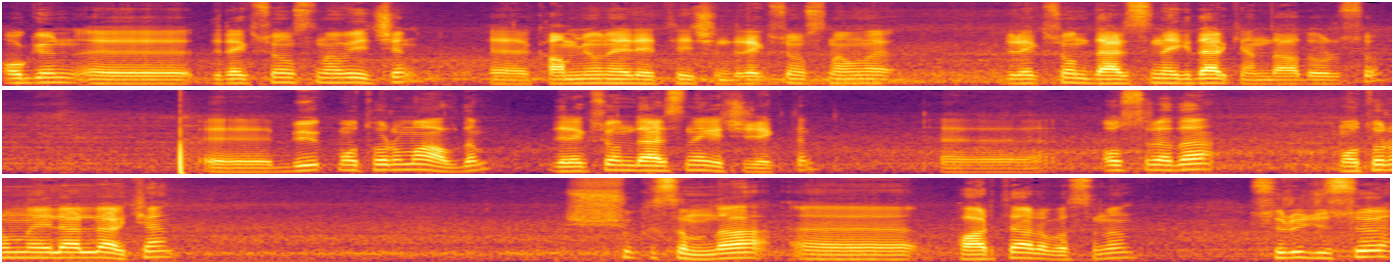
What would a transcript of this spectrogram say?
O gün e, direksiyon sınavı için, e, kamyon ehliyeti için, direksiyon sınavına, direksiyon dersine giderken daha doğrusu e, büyük motorumu aldım. Direksiyon dersine geçecektim. E, o sırada motorumla ilerlerken şu kısımda e, parti arabasının sürücüsü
